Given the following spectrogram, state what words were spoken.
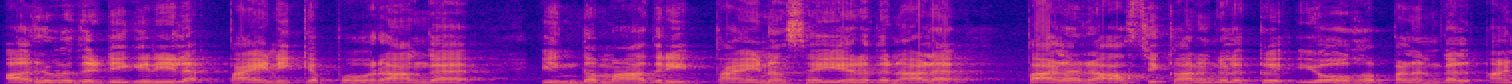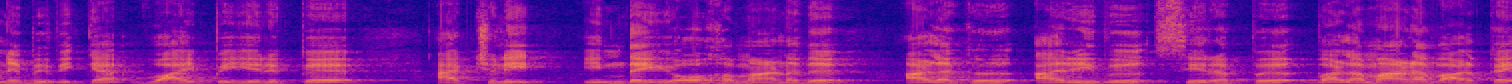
அறுபது டிகிரியில் பயணிக்க போகிறாங்க இந்த மாதிரி பயணம் செய்கிறதுனால பல ராசிக்காரங்களுக்கு யோக பலன்கள் அனுபவிக்க வாய்ப்பு இருக்குது ஆக்சுவலி இந்த யோகமானது அழகு அறிவு சிறப்பு வளமான வாழ்க்கை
